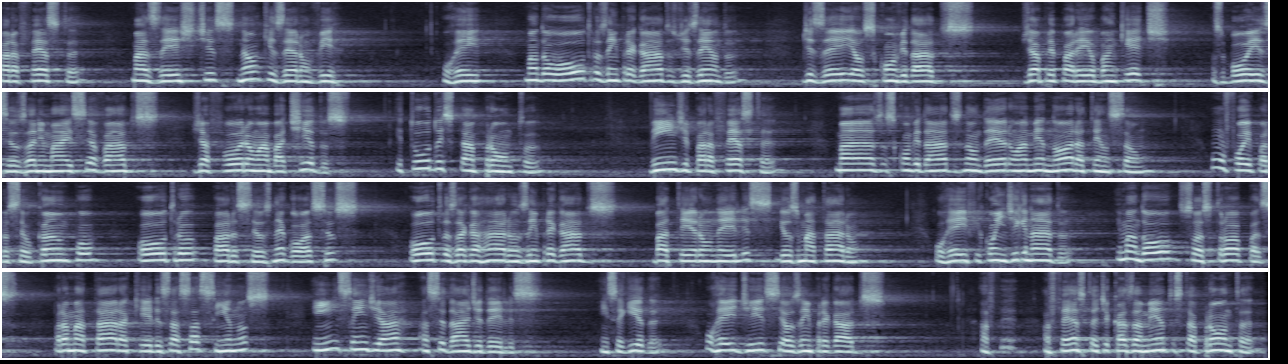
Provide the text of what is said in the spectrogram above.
para a festa, mas estes não quiseram vir. O rei mandou outros empregados, dizendo: Dizei aos convidados: Já preparei o banquete, os bois e os animais cevados já foram abatidos, e tudo está pronto. Vinde para a festa. Mas os convidados não deram a menor atenção. Um foi para o seu campo, outro para os seus negócios Outros agarraram os empregados, bateram neles e os mataram. O rei ficou indignado e mandou suas tropas para matar aqueles assassinos e incendiar a cidade deles. Em seguida, o rei disse aos empregados: A, fe a festa de casamento está pronta,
